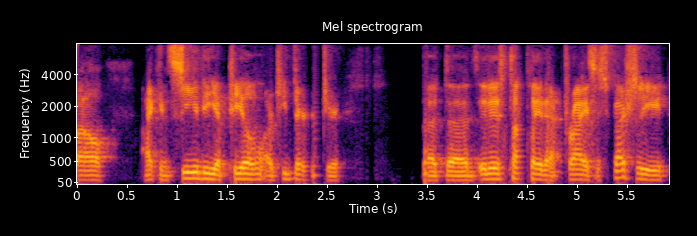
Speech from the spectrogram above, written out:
well. I can see the appeal, or T thirteen here, but uh, it is tough to play that price, especially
